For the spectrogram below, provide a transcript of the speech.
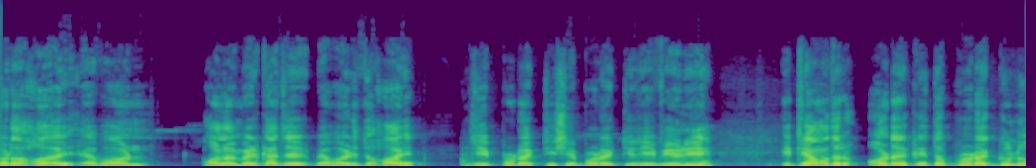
করা হয় এবং কলমের কাজে ব্যবহৃত হয়, যে প্রোডাক্টটি সেই প্রোডাক্টটি রিভিউ নিয়ে এটি আমাদের অর্ডারকৃত প্রোডাক্টগুলো।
